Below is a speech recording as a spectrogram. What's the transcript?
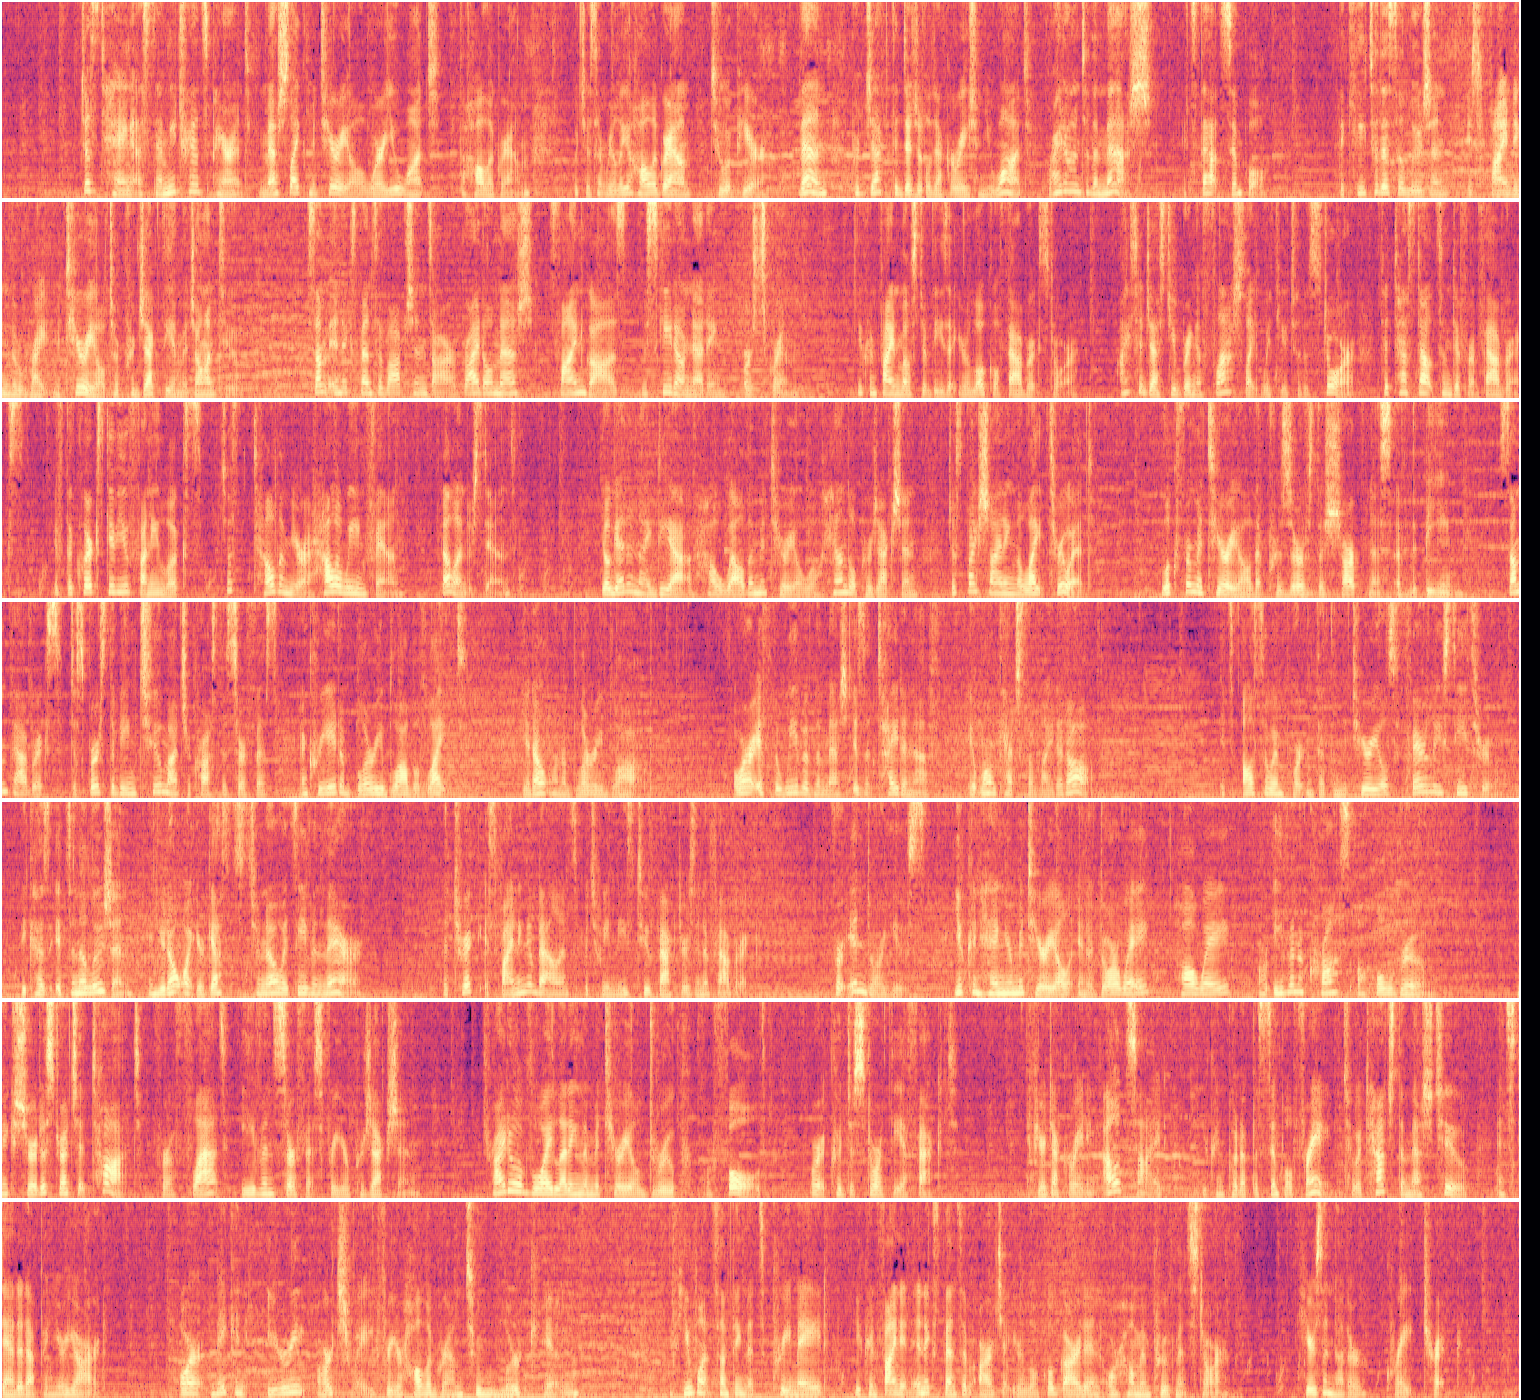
Just hang a semi-transparent, mesh-like material where you want the hologram, which isn't really a hologram, to appear. Then project the digital decoration you want right onto the mesh. It's that simple. The key to this illusion is finding the right material to project the image onto. Some inexpensive options are bridal mesh, fine gauze, mosquito netting, or scrim. You can find most of these at your local fabric store. I suggest you bring a flashlight with you to the store to test out some different fabrics. If the clerks give you funny looks, just tell them you're a Halloween fan. They'll understand. You'll get an idea of how well the material will handle projection just by shining the light through it. Look for material that preserves the sharpness of the beam. Some fabrics disperse the beam too much across the surface and create a blurry blob of light. You don't want a blurry blob. Or if the weave of the mesh isn't tight enough, it won't catch the light at all. It's also important that the material's fairly see-through because it's an illusion and you don't want your guests to know it's even there. The trick is finding a balance between these two factors in a fabric. For indoor use, you can hang your material in a doorway, hallway, or even across a whole room. Make sure to stretch it taut for a flat, even surface for your projection. Try to avoid letting the material droop or fold, or it could distort the effect. If you're decorating outside, you can put up a simple frame to attach the mesh to and stand it up in your yard. Or make an eerie archway for your hologram to lurk in. If you want something that's pre-made, you can find an inexpensive arch at your local garden or home improvement store. Here's another great trick.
